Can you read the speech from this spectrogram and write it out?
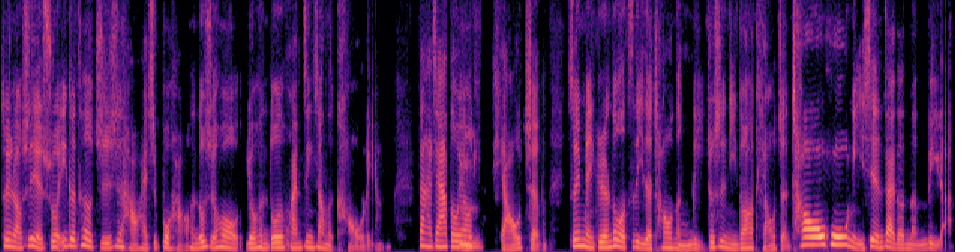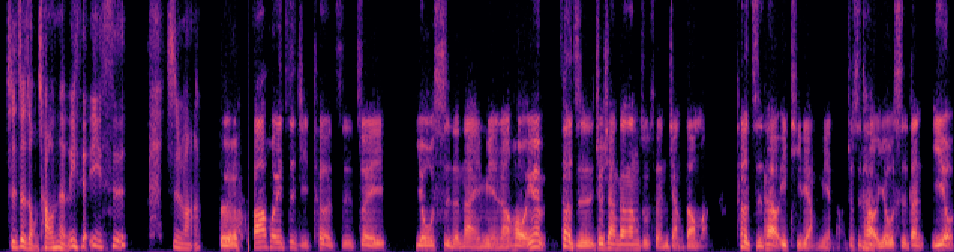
所以老师也说，一个特质是好还是不好，很多时候有很多环境上的考量，大家都要调整。嗯、所以每个人都有自己的超能力，就是你都要调整，超乎你现在的能力啦，是这种超能力的意思，是吗？对，发挥自己特质最优势的那一面，然后因为。特质就像刚刚主持人讲到嘛，特质它有一体两面啊，就是它有优势，但也有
